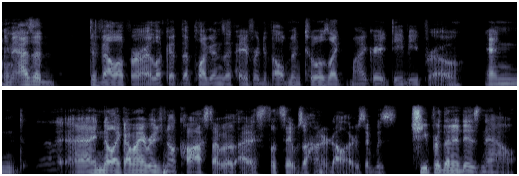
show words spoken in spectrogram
And as a developer, I look at the plugins I pay for development tools like Migrate DB Pro, and I know like on my original cost, I was I, let's say it was hundred dollars. It was cheaper than it is now.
